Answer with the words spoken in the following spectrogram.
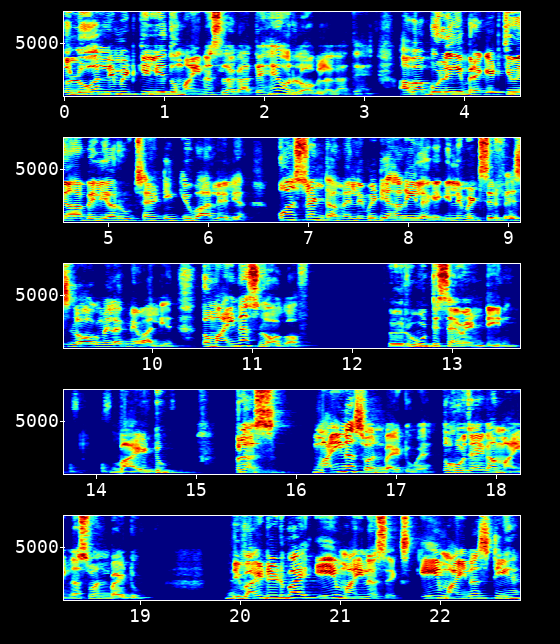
तो लोअर लिमिट के लिए तो माइनस लगाते हैं और लॉग लगाते हैं। अब आप बोलेंगे, ब्रैकेट क्यों यहाँ पे लिया, रूट सेवनटीन क्यों बाहर ले लिया? कांस्टेंट टर्म है, लिमिट यहाँ नहीं लगेगी। लिमिट सिर्फ़ इस लॉग में लगने वाली है। तो minus log of root seventeen by two plus minus one by two है। तो हो जाएगा minus one by two. Divided by a minus x a minus t है,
